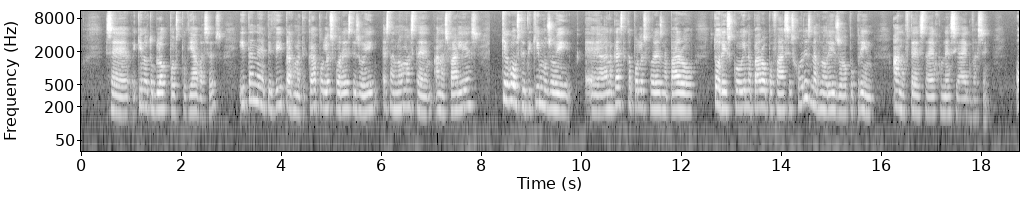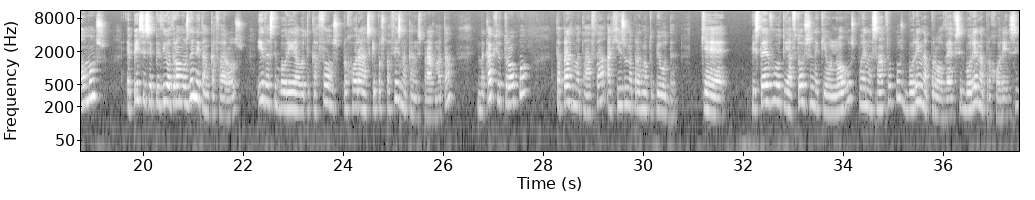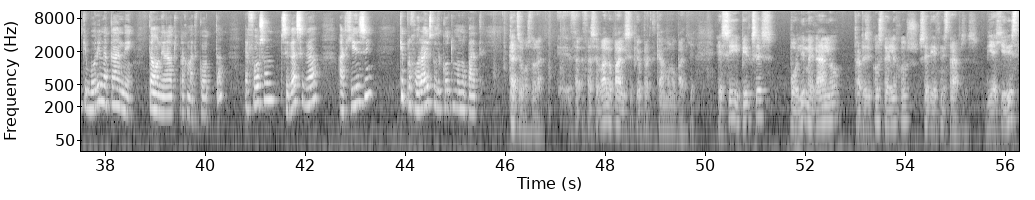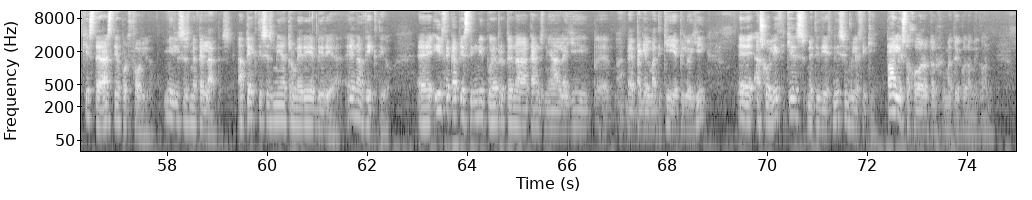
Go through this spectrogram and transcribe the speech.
σε εκείνο το blog post που διάβασες, ήταν επειδή πραγματικά πολλές φορές στη ζωή αισθανόμαστε ανασφάλειες και εγώ στη δική μου ζωή ε, αναγκάστηκα πολλές φορές να πάρω το ρίσκο ή να πάρω αποφάσεις χωρίς να γνωρίζω από πριν αν αυτές θα έχουν αίσια έκβαση. Όμως, επίσης επειδή ο δρόμος δεν ήταν καθαρός, είδα στην πορεία ότι καθώς προχωράς και προσπαθείς να κάνεις πράγματα, με κάποιο τρόπο τα πράγματα αυτά αρχίζουν να πραγματοποιούνται. Και πιστεύω ότι αυτός είναι και ο λόγος που ένας άνθρωπος μπορεί να προοδεύσει, μπορεί να προχωρήσει και μπορεί να κάνει τα όνειρά του πραγματικότητα, εφόσον σιγά σιγά αρχίζει και προχωράει στο δικό του μονοπάτι. Κάτσε όμως τώρα. Ε, Θα, θα σε βάλω πάλι σε πιο πρακτικά μονοπάτια. Εσύ υπήρξες πολύ μεγάλο τραπεζικός στέλεχος σε διεθνείς τράπεζες. Διαχειρίστηκες τεράστια πορτφόλιο. Μίλησες με πελάτες. Απέκτησες μια τρομερή εμπειρία. Ένα δίκτυο. Ε, ήρθε κάποια στιγμή που έπρεπε να κάνεις μια αλλαγή, ε, επαγγελματική επιλογή. Ε, ασχολήθηκες με τη Διεθνή Συμβουλευτική. Πάλι στο χώρο των χρηματοοικονομικών.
